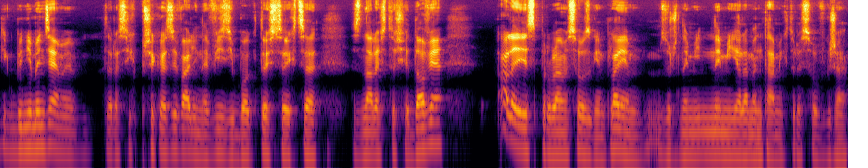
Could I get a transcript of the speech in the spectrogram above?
jakby nie będziemy teraz ich przekazywali na wizji, bo jak ktoś sobie chce znaleźć, to się dowie, ale jest problemy są z gameplayem, z różnymi innymi elementami, które są w grze.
